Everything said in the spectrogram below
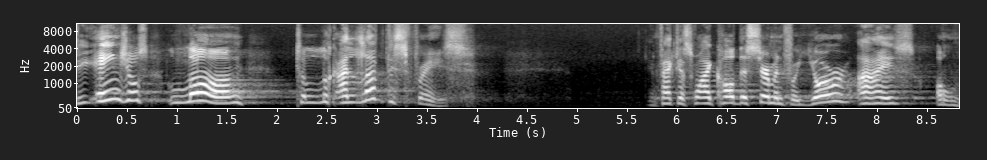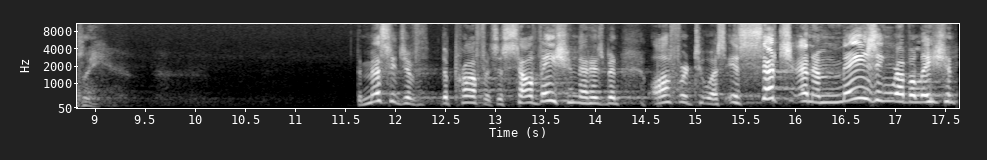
The angels long to look. I love this phrase. In fact, that's why I called this sermon for your eyes only. The message of the prophets, the salvation that has been offered to us, is such an amazing revelation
